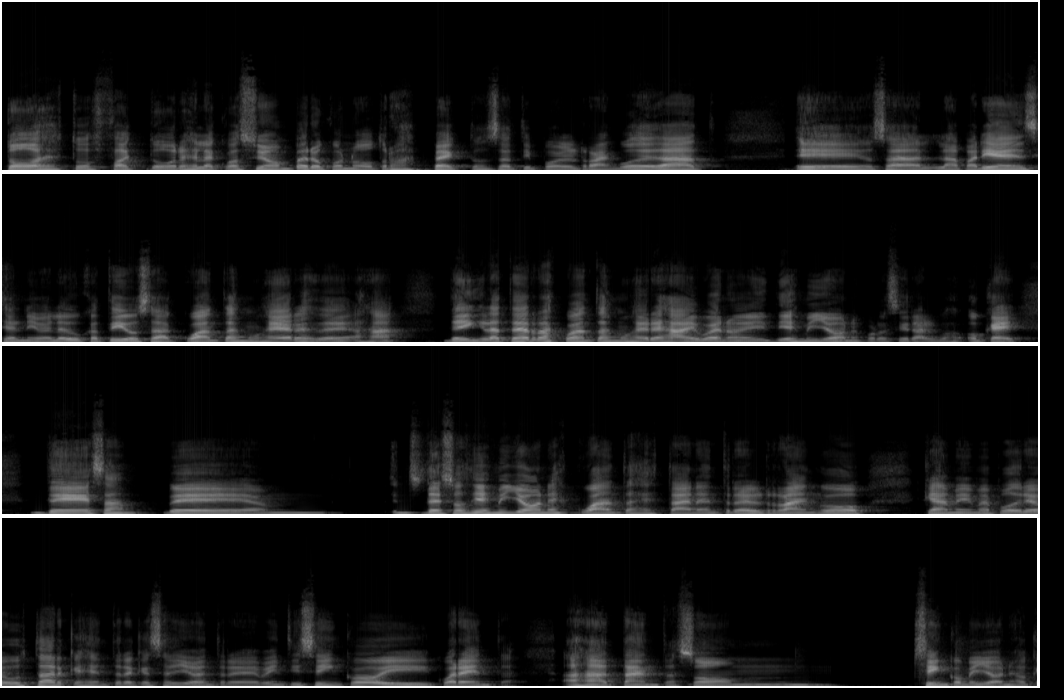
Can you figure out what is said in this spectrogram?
todos estos factores de la ecuación, pero con otros aspectos, o sea, tipo el rango de edad, eh, o sea, la apariencia, el nivel educativo, o sea, cuántas mujeres de Inglaterra, ¿cuántas mujeres hay? Bueno, hay 10 millones, por decir algo. Ok, de esas, eh, de esos 10 millones, ¿cuántas están entre el rango que a mí me podría gustar, que es entre, qué sé yo, entre 25 y 40. Ajá, tantas, son 5 millones. Ok,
